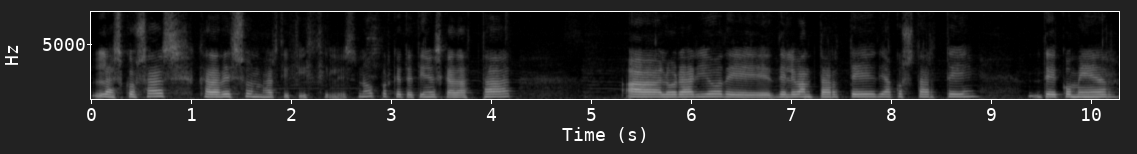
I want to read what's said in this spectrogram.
las cosas cada vez son más difíciles, ¿no? Porque te tienes que adaptar al horario de, levantarte, de acostarte, de comer,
